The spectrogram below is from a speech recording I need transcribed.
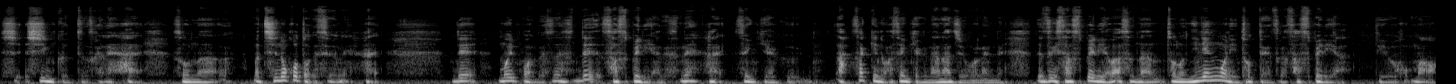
シンクっていうんですかね、はい、そんな、まあ、血のことですよね。はい、でもう一本ですね。でサスペリアですね、はい、1900あさっきのは1975年で。で次サスペリアはそのその2年後に撮ったやつがサスペリアっていう、まあ、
